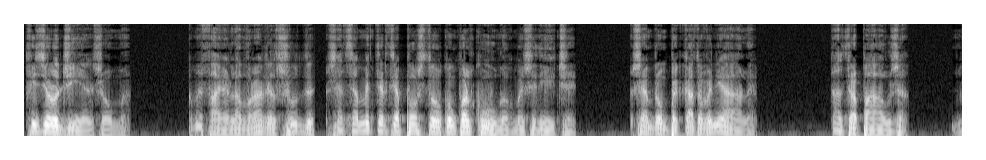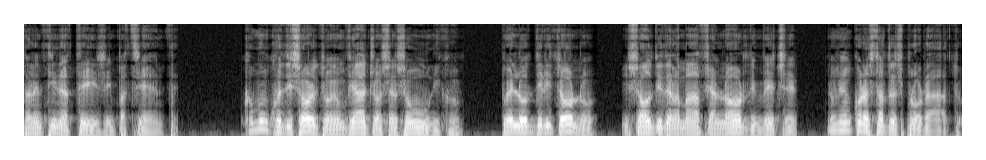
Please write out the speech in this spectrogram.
fisiologia insomma. Come fai a lavorare al sud senza metterti a posto con qualcuno, come si dice? Sembra un peccato veniale. Altra pausa. Valentina attese, impaziente. Comunque di solito è un viaggio a senso unico. Quello di ritorno, i soldi della mafia al nord, invece, non è ancora stato esplorato.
